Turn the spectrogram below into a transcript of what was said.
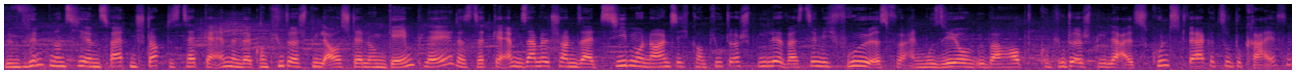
Wir befinden uns hier im zweiten Stock des ZKM in der Computerspielausstellung Gameplay. Das ZKM sammelt schon seit 97 Computerspiele, was ziemlich früh ist für ein Museum überhaupt Computerspiele als Kunstwerke zu begreifen.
